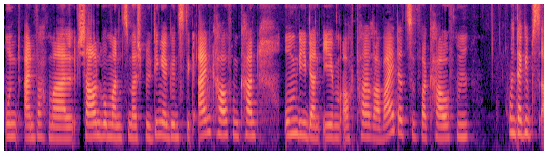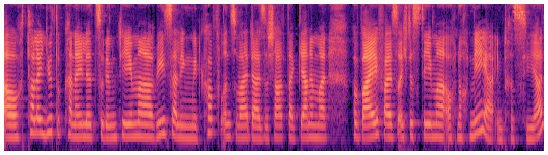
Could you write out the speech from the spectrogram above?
und einfach mal schauen, wo man zum Beispiel Dinge günstig einkaufen kann, um die dann eben auch teurer weiter zu verkaufen. Und da gibt es auch tolle YouTube-Kanäle zu dem Thema Reselling mit Kopf und so weiter. Also schaut da gerne mal vorbei, falls euch das Thema auch noch näher interessiert.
